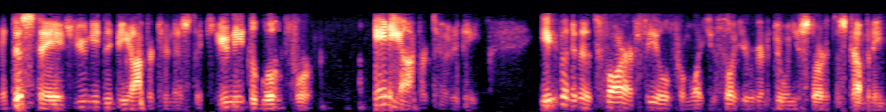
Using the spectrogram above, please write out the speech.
At this stage, you need to be opportunistic. You need to look for any opportunity even if it's far afield from what you thought you were going to do when you started this company,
